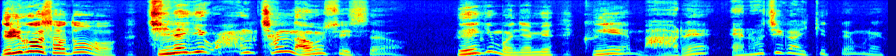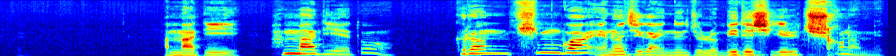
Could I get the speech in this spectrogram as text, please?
늙어서도 진액이 왕창 나올 수 있어요. 그 얘기 뭐냐면 그의 말에 에너지가 있기 때문에. 한마디 한마디에도 그런 힘과 에너지가 있는 줄로 믿으시기를 축원합니다.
